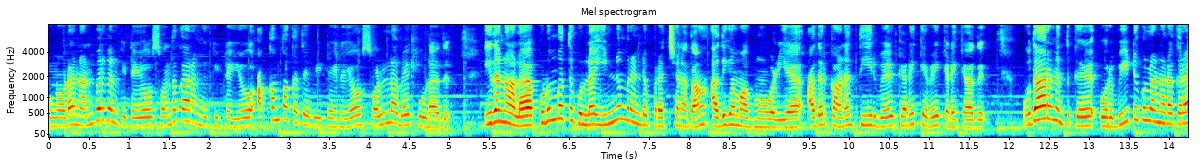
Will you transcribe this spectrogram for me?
உன்னோட நண்பர்கள்கிட்டயோ சொந்தக்காரங்க கிட்டேயோ அக்கம் பக்கத்து வீட்டிலையோ சொல்லவே கூடாது. இதனால் குடும்பத்துக்குள்ள இன்னும் ரெண்டு பிரச்சனை தான் அதிகமாகுமோ ஒழிய அதற்கான தீர்வு கிடைக்கவே கிடைக்காது. உதாரணத்துக்கு ஒரு வீட்டுக்குள்ள நடக்கிற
